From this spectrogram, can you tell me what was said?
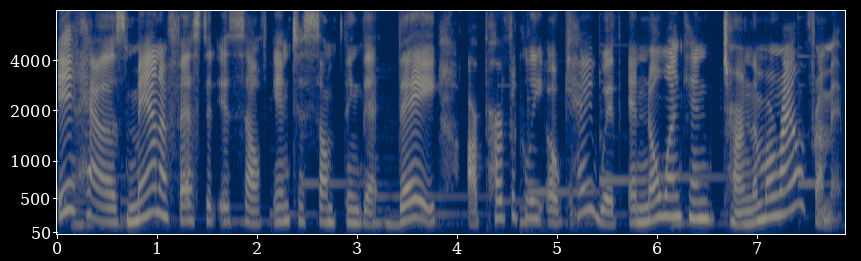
it has manifested itself into something that they are perfectly okay with, and no one can turn them around from it.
